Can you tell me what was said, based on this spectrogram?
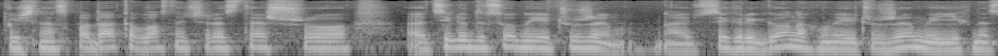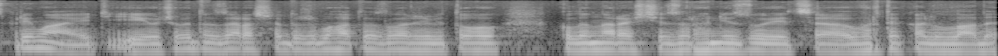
почне спадати власне через те, що е, ці люди все одно є чужими. Навіть в цих регіонах вони є чужими і їх не сприймають. І очевидно, зараз ще дуже багато залежить від того, коли нарешті зорганізується вертикаль влади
